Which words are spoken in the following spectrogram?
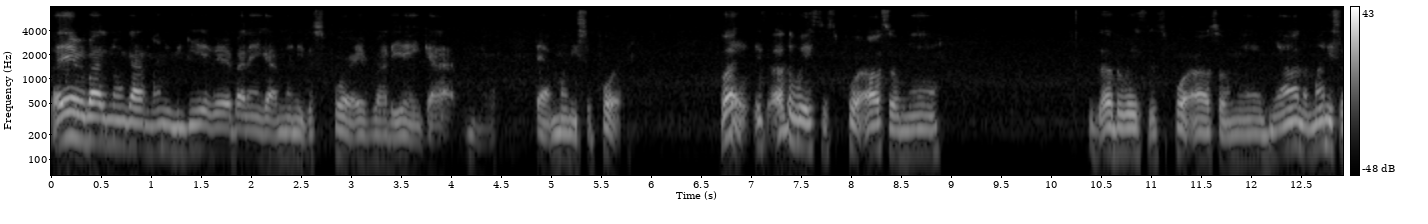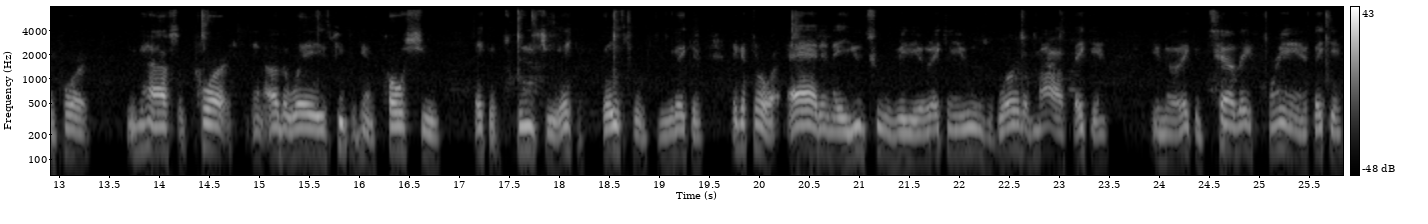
But everybody don't got money to give. Everybody ain't got money to support. Everybody ain't got you know that money support. But it's other ways to support also, man. There's other ways to support also, man. Beyond the money support, you can have support in other ways. People can post you, they can tweet you, they can Facebook you, they can they can throw an ad in a YouTube video, they can use word of mouth, they can, you know, they can tell their friends, they can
